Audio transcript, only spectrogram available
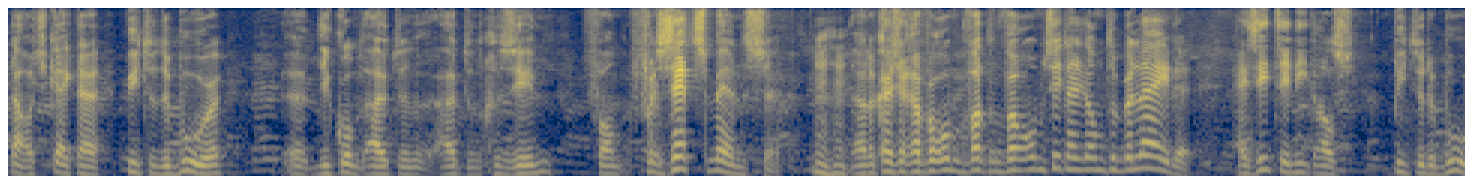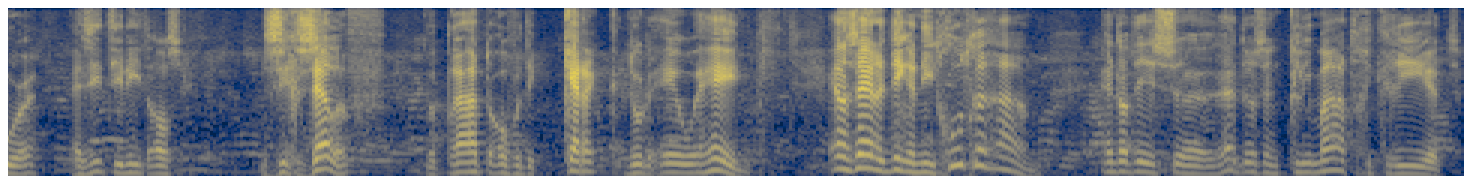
Nou, als je kijkt naar Pieter de Boer, eh, die komt uit een, uit een gezin van verzetsmensen. Nou, dan kan je zeggen, waarom, wat, waarom zit hij dan te beleiden? Hij zit hier niet als Pieter de Boer, hij zit hier niet als zichzelf, We praten over de kerk door de eeuwen heen. En dan zijn er dingen niet goed gegaan. En dat is, eh, er is een klimaat gecreëerd,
